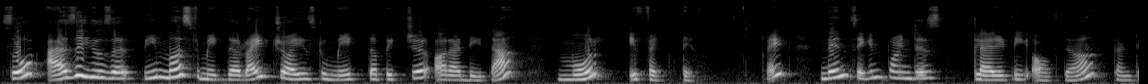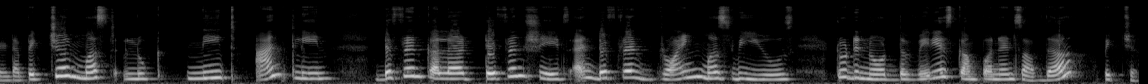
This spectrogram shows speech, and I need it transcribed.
So as a user, we must make the right choice to make the picture or our data more effective. Right? Then second point is clarity of the content. A picture must look neat and clean. Different color, different shades and different drawing must be used to denote the various components of the picture.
